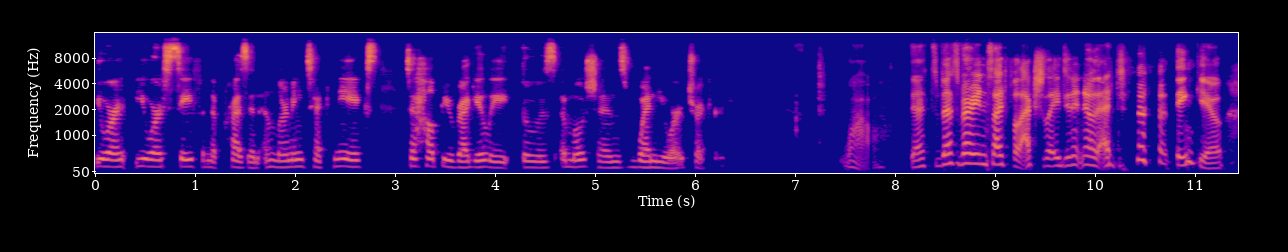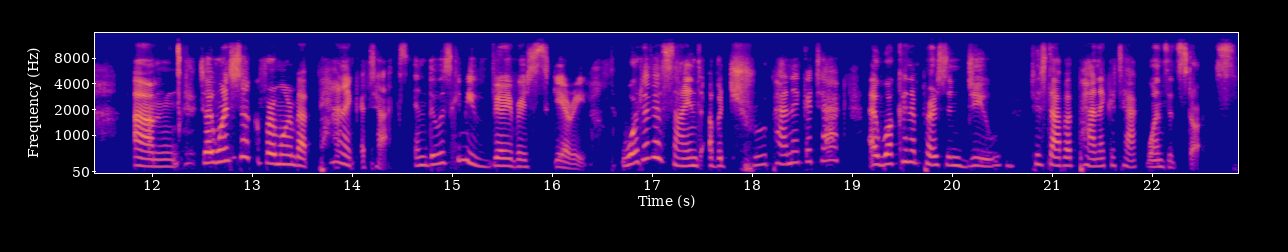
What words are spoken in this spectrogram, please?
you are you are safe in the present and learning techniques to help you regulate those emotions when you are triggered. Wow. That's that's very insightful actually. I didn't know that. Thank you. Um, so I want to talk for moment about panic attacks, and those can be very, very scary. What are the signs of a true panic attack, and what can a person do to stop a panic attack once it starts?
